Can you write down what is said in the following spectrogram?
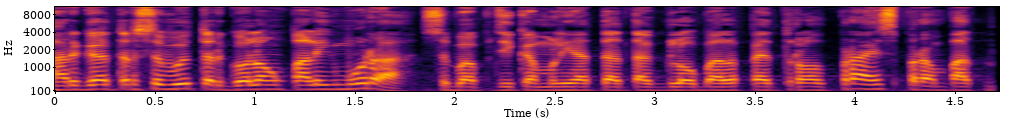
Harga tersebut tergolong paling murah sebab jika melihat data Global Petrol Price per 14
